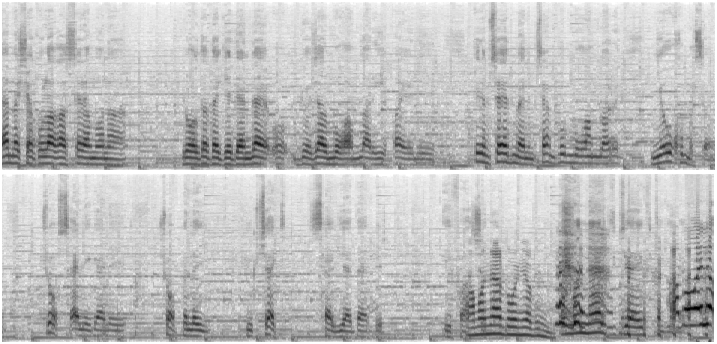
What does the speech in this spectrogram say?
həmişə qulaq asıram ona. Yolda da gedəndə o gözəl muğamlar ifa edir. Deyirəm Səyyid müəllim, sən bu muğamları niyə oxumursan? Çox səliqəli, çox belə yüksək səviyyədə bir ifaçı. Amma nerede oynaya bilmir. Amma nərd zəifdir. yəni. Amma o elə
